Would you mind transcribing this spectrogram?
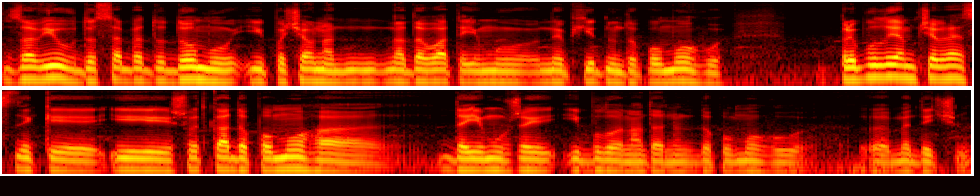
завів до себе додому і почав надавати йому необхідну допомогу. Прибули МЧВСники і швидка допомога, де йому вже і було надано допомогу е, медичну.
